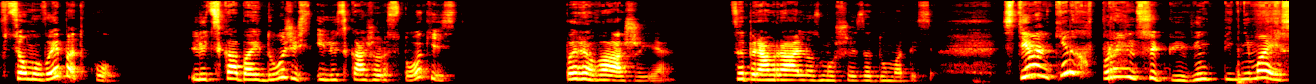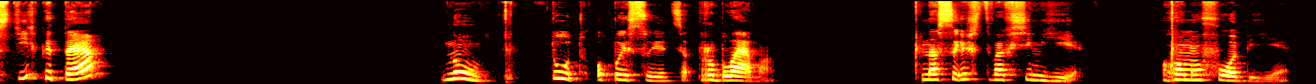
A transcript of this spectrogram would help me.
в цьому випадку людська байдужість і людська жорстокість переважує. Це прям реально змушує задуматися. Стівен Кінг, в принципі, він піднімає стільки тем. Ну, тут описується проблема насильства в сім'ї, гомофобії,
